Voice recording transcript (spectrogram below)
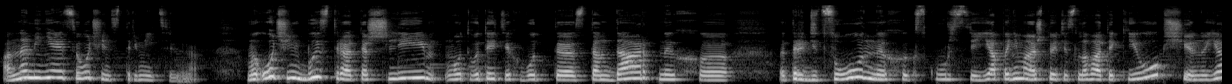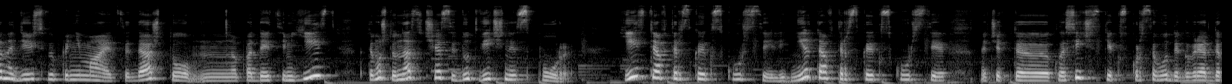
она меняется очень стремительно – мы очень быстро отошли от вот этих вот э, стандартных э, традиционных экскурсий. Я понимаю, что эти слова такие общие, но я надеюсь, вы понимаете, да, что под этим есть, потому что у нас сейчас идут вечные споры. Есть авторская экскурсия или нет авторской экскурсии. Значит, э, классические экскурсоводы говорят, да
